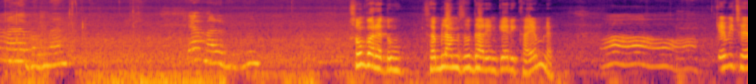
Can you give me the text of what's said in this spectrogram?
મારા ભગવાન એ મારા ભગવાન શું કરે તું? સબલામ સુધારીને કેરી ખાય એમ ને કેવી છે?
